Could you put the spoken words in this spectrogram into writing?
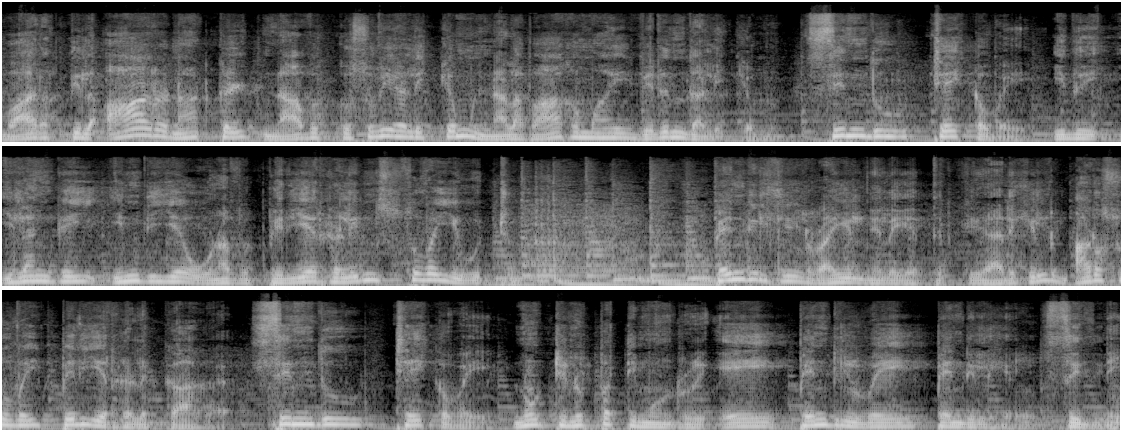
வாரத்தில் ஆறு நாட்கள் நாவுக்கு சுவையளிக்கும் நலபாகமாய் விருந்தளிக்கும். சிந்து டேக்அவே. இது இலங்கை இந்திய உணவு பிரியர்களின் சுவை ஊற்றும். பெண்டில் ஹில் ரயில் நிலையத்திற்கு அருகில் அறுசுவை பெரியர்களுக்காக. சிந்து டேக்அவே நூற்றி முப்பத்தி மூன்று ஏ பெண்டில்வே பெண்டில் ஹில் சிட்னி.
